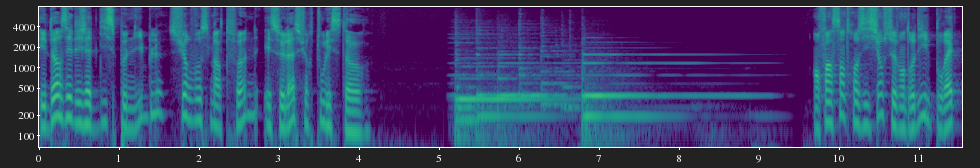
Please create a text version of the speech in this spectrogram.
est d'ores et déjà disponible sur vos smartphones et cela sur tous les stores. Enfin, sans transition, ce vendredi, il pourrait être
